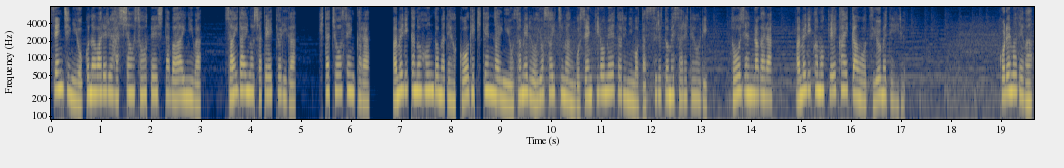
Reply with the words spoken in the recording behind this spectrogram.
戦時に行われる発射を想定した場合には、最大の射程距離が、北朝鮮からアメリカの本土までを攻撃圏内に収めるおよそ1万 5000km にも達するとめされており、当然ながら、アメリカも警戒感を強めている。これまでは、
